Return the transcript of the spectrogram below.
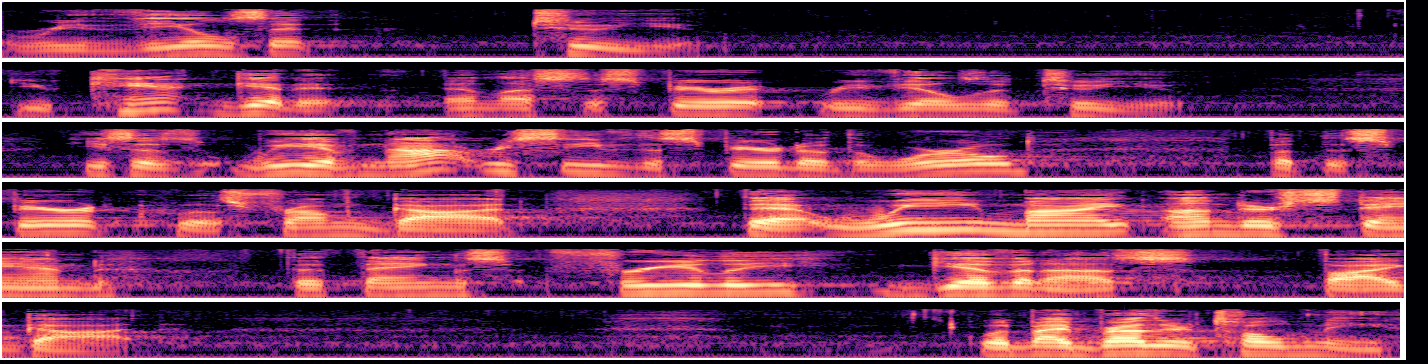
reveals it to you. You can't get it unless the Spirit reveals it to you. He says, We have not received the Spirit of the world but the Spirit who is from God, that we might understand the things freely given us by God. What my brother told me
